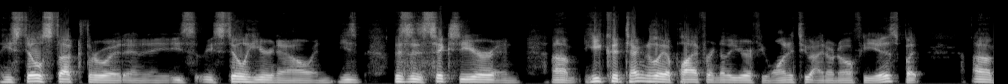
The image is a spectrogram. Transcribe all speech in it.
he's still stuck through it, and he's he's still here now, and he's this is his sixth year, and um, he could technically apply for another year if he wanted to. I don't know if he is, but uh,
